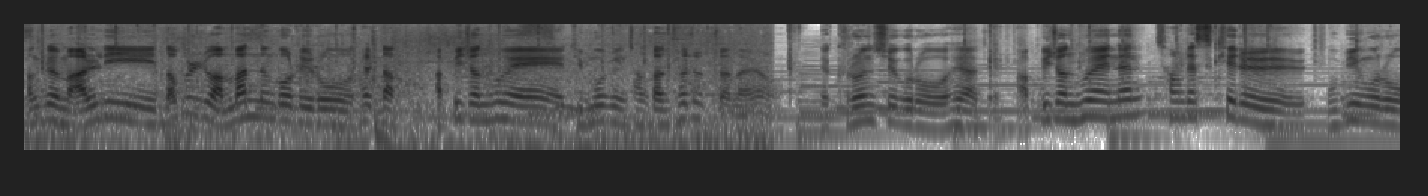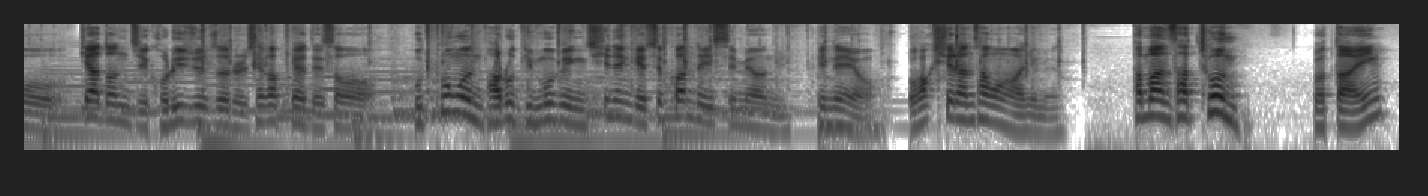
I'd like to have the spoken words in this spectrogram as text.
방금 알리 W 안 맞는 거리로 살짝 앞비전 후에 뒷무빙 잠깐 쳐줬잖아요. 네, 그런 식으로 해야 돼. 앞비전 후에는 상대 스킬을 무빙으로 피하던지 거리 조절을 생각해야 돼서 보통은 바로 뒷무빙 치는 게 습관돼 있으면 피네요. 확실한 상황 아니면. 44,000! 좋았다잉?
